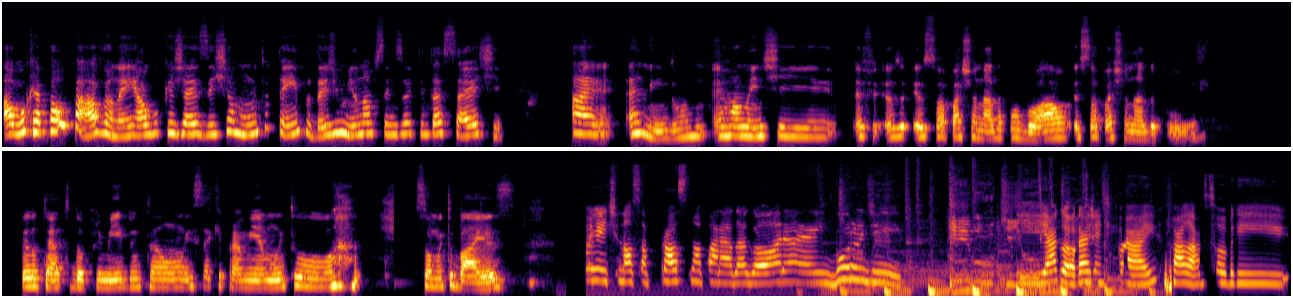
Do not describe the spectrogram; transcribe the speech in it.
algo que é palpável, né? Algo que já existe há muito tempo, desde 1987. Ah, é, é lindo. Eu realmente. Eu, eu, eu sou apaixonada por Boal, eu sou apaixonada por, pelo teto do oprimido, então isso aqui para mim é muito. sou muito bias. Então, gente, nossa próxima parada agora é em Burundi. E agora a gente vai falar sobre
